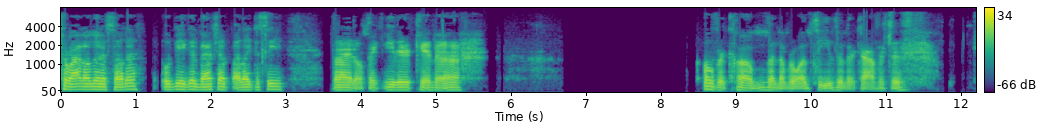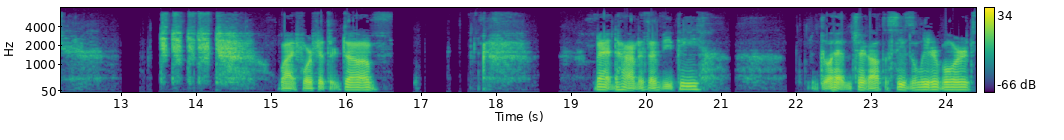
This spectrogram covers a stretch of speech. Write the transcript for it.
Toronto, Minnesota would be a good matchup. I'd like to see, but I don't think either can uh, overcome the number one seeds in their conferences. Why forfeits are dumb. Matt DeHaan is MVP. Go ahead and check out the season leaderboards.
